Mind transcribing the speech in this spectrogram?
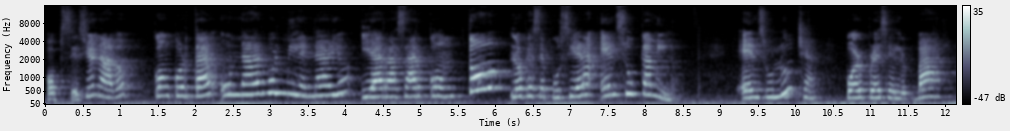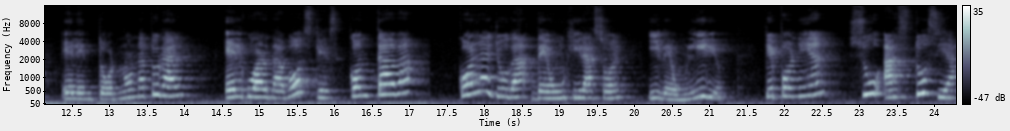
obsesionado con cortar un árbol milenario y arrasar con todo lo que se pusiera en su camino. En su lucha por preservar el entorno natural, el guardabosques contaba con la ayuda de un girasol y de un lirio, que ponían su astucia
